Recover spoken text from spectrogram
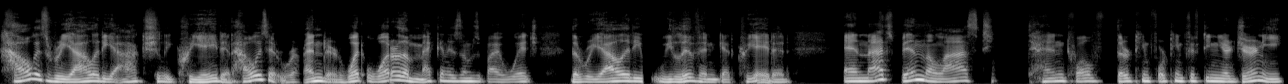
how is reality actually created? How is it rendered? What what are the mechanisms by which the reality we live in get created? And that's been the last 10, 12, 13, 14, 15 year journey.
